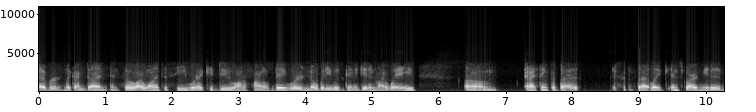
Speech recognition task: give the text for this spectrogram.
ever. Like I'm done, and so I wanted to see what I could do on a finals day where nobody was going to get in my way. Um, and I think that that that like inspired me to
